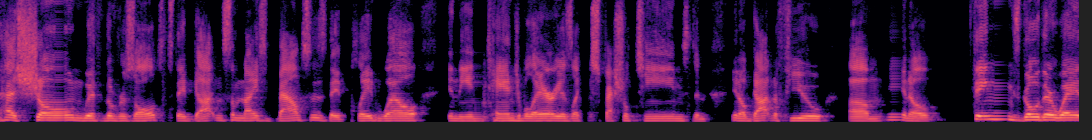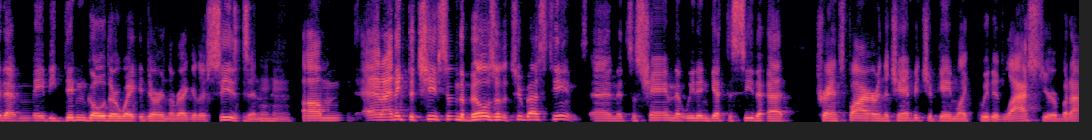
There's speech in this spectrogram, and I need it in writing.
has shown with the results. They've gotten some nice bounces. They've played well in the intangible areas like special teams and, you know, gotten a few, um, you know, things go their way that maybe didn't go their way during the regular season. Mm-hmm. Um, and I think the Chiefs and the Bills are the two best teams. And it's a shame that we didn't get to see that transpire in the championship game like we did last year. But I,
